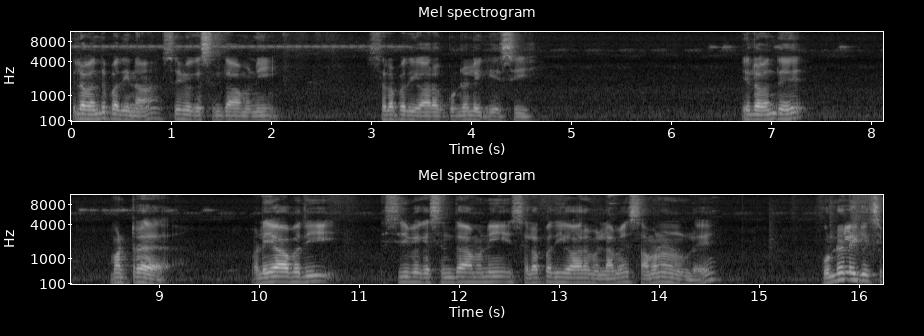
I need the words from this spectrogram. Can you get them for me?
இதில் வந்து பார்த்திங்கன்னா சிவக சிந்தாமணி சிலப்பதிகாரம் குண்டலகேசி இதில் வந்து மற்ற வளையாபதி சீவக சிந்தாமணி சிலப்பதிகாரம் எல்லாமே சமண நூல் குண்டலகேசி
